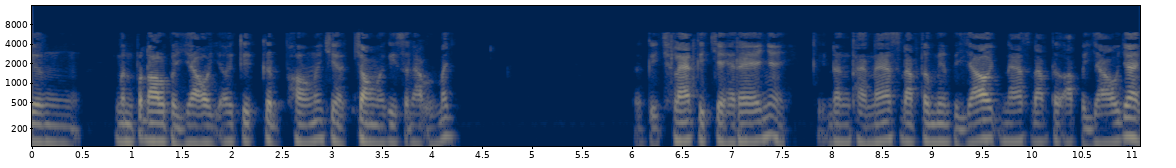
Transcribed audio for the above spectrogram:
យើងមិនផ្ដល់ប្រយោជន៍ឲ្យគេគិតផងជាចង់ឲ្យគេស្ដាប់មិនតែគេឆ្លាតគេចេះរែងហើយគេដឹងថាណាស្ដាប់ទៅមានប្រយោជន៍ណាស្ដាប់ទៅអត់ប្រយោជន៍ហើយ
